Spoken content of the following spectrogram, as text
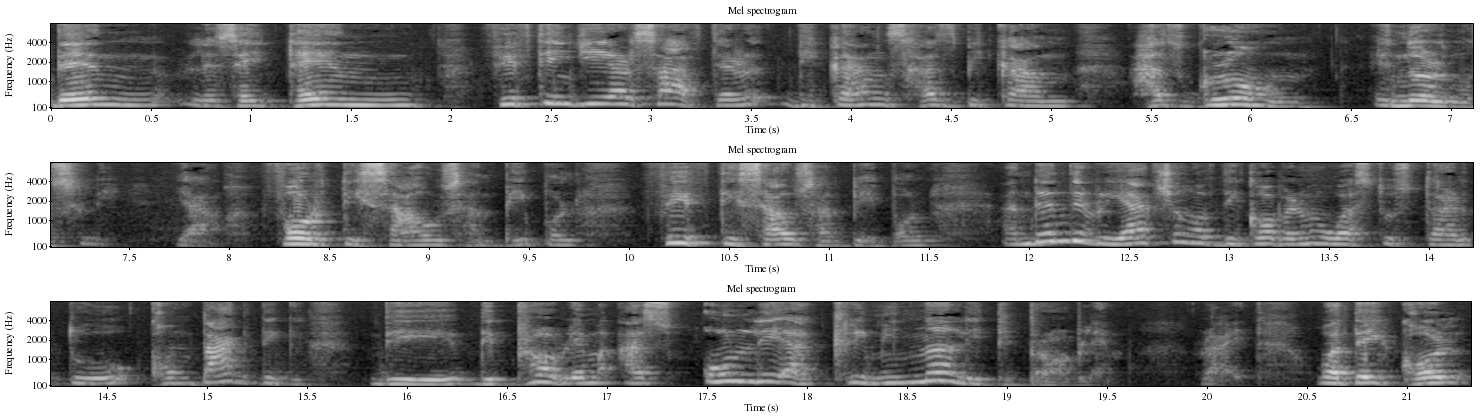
Then, let's say 10, 15 years after, the gangs has become, has grown enormously. Yeah, 40,000 people, 50,000 people. And then the reaction of the government was to start to combat the, the, the problem as only a criminality problem, right? What they call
